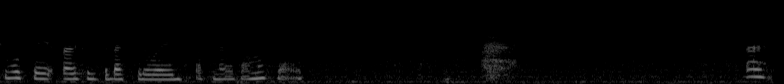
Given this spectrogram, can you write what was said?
People say Earth is the best getaway and stuff and everything. I'm like. Earth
